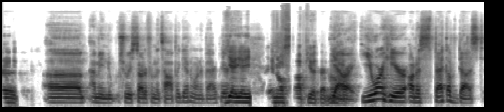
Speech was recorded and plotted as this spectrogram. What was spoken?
the? um, I mean, should we start it from the top again? Run it back here. Yeah, yeah, yeah. And I'll stop you at that moment. Yeah, all right. You are here on a speck of dust,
